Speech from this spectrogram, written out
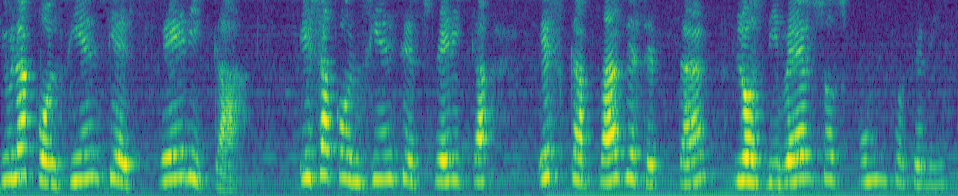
de una conciencia esférica. Esa conciencia esférica es capaz de aceptar los diversos puntos de vista.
